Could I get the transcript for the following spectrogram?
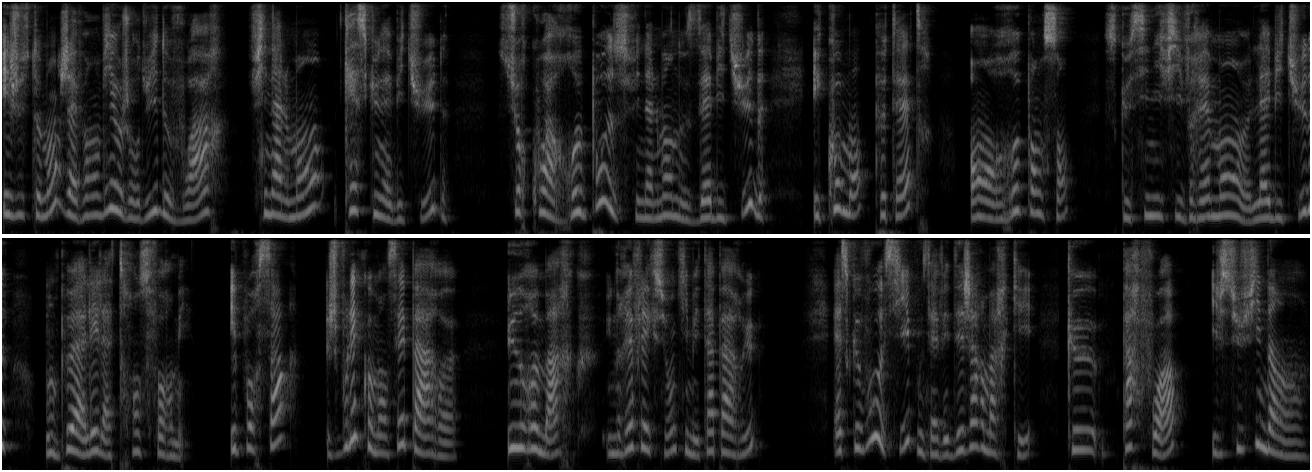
Et justement, j'avais envie aujourd'hui de voir finalement qu'est-ce qu'une habitude, sur quoi reposent finalement nos habitudes et comment peut-être en repensant ce que signifie vraiment euh, l'habitude, on peut aller la transformer. Et pour ça, je voulais commencer par euh, une remarque, une réflexion qui m'est apparue. Est-ce que vous aussi, vous avez déjà remarqué que parfois, il suffit d'un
